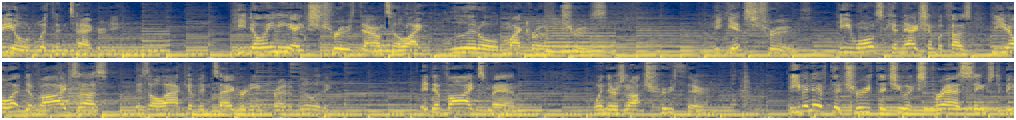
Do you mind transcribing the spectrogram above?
Filled with integrity. He delineates truth down to like little micro truths. He gets truth. He wants connection because you know what divides us? Is a lack of integrity and credibility. It divides man when there's not truth there. Even if the truth that you express seems to be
